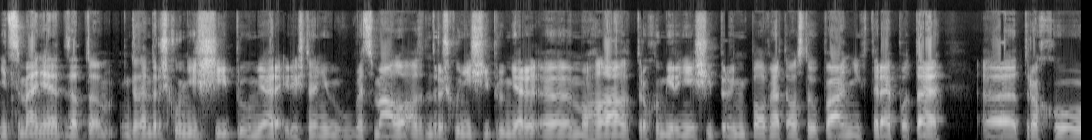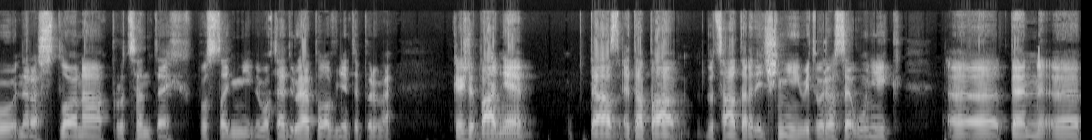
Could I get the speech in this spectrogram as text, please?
Nicméně za, to, za ten trošku nižší průměr, i když to není vůbec málo, ale ten trošku nižší průměr eh, mohla trochu mírnější první polovina toho stoupání, které poté eh, trochu narostlo na procentech v poslední, nebo v té druhé polovině teprve. Každopádně ta etapa docela tradiční, vytvořil se únik, eh, ten eh,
